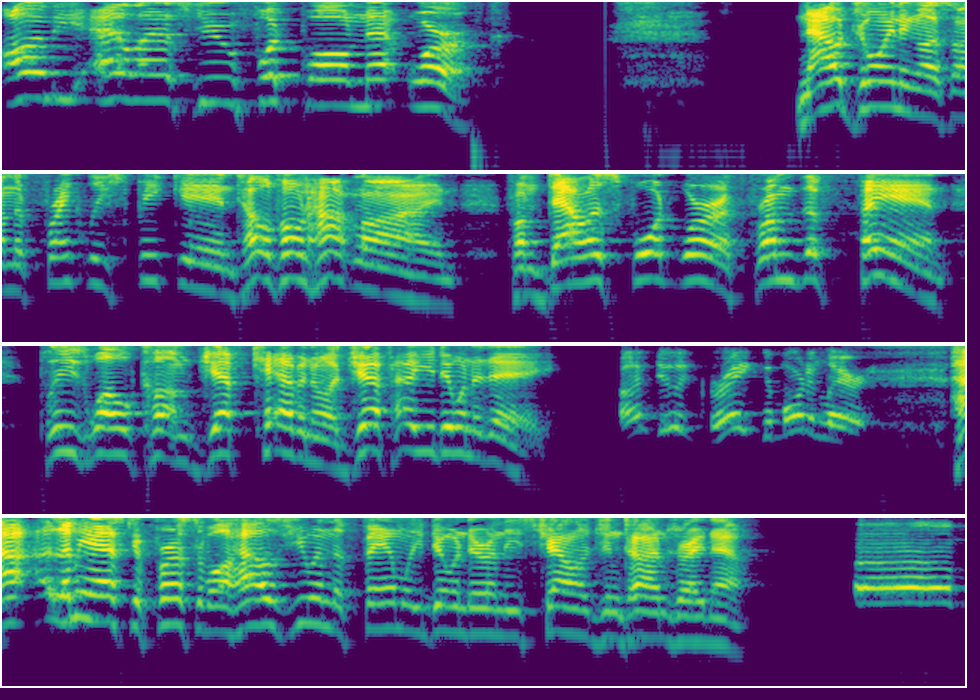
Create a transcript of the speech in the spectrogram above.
on the LSU Football Network. Now joining us on the Frankly Speaking telephone hotline from Dallas Fort Worth from the fan. Please welcome Jeff Cavanaugh. Jeff, how you doing today? I'm doing great. Good morning, Larry. How, let me ask you first of all, how's you and the family doing during these challenging times right now? Um,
